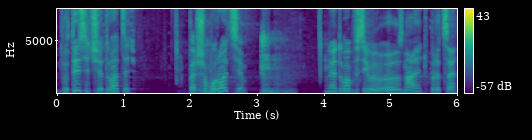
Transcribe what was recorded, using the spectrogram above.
У 2021 році. Ну, я думаю, всі е, знають про це.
